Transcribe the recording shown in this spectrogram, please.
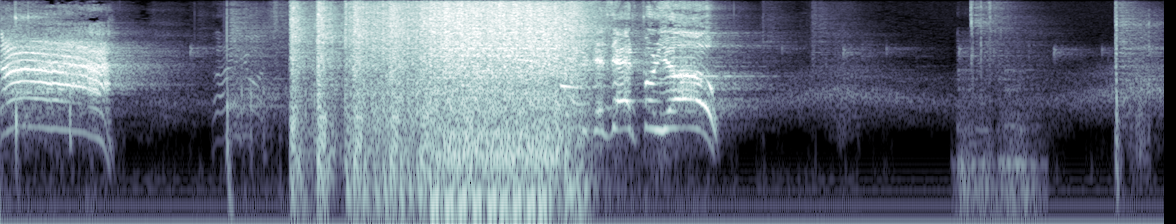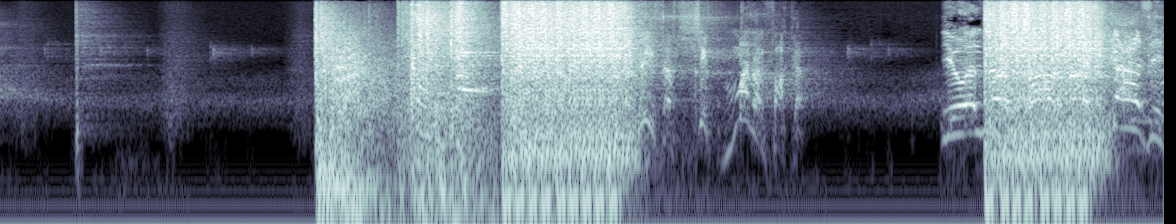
Ah! This is it for you! You will not my cousin!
